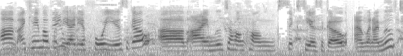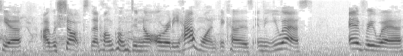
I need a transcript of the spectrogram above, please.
Um, I came up with the idea four years ago. Um, I moved to Hong Kong six years ago, and when I moved here, I was shocked that Hong Kong did not already have one because in the US, everywhere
